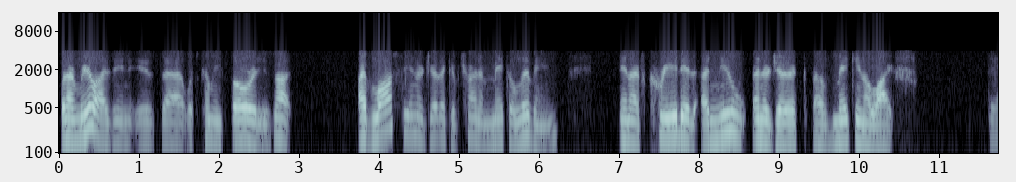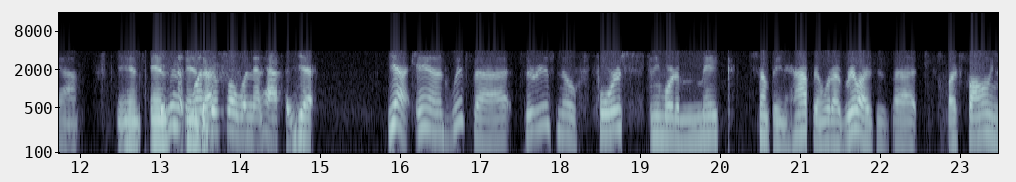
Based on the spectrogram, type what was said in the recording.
what I'm realizing is that what's coming forward is not I've lost the energetic of trying to make a living and I've created a new energetic of making a life. Yeah. And and Isn't it and wonderful when that happens? Yeah, yeah, and with that, there is no force anymore to make something happen. What I've realized is that by following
